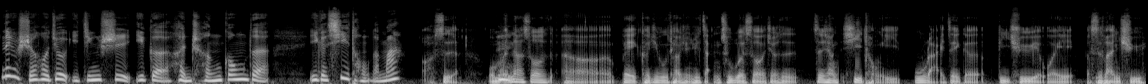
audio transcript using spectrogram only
那个时候就已经是一个很成功的一个系统了吗？哦，是我们那时候呃被科技部挑选去展出的时候，就是这项系统以乌来这个地区也为示范区，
